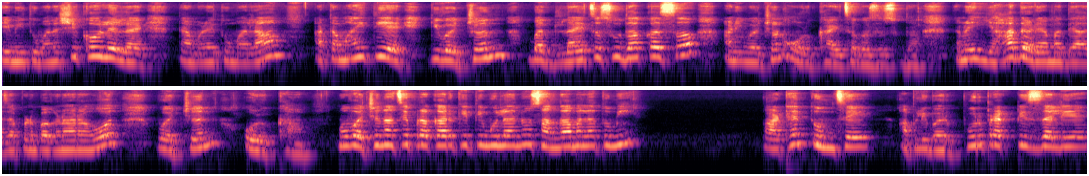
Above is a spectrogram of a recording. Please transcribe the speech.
हे मी तुम्हाला शिकवलेलं आहे. त्यामुळे तुम्हाला आता माहिती आहे की वचन बदलायचं सुद्धा कसं आणि वचन ओळखायचं कसं सुद्धा. त्यामुळे ह्या धड्यामध्ये आज आपण बघणार आहोत वचन ओळखा. मग वचनाचे प्रकार किती मुलांनो? सांगा मला तुम्ही. पाठ आहेत तुमचे. आपली भरपूर प्रॅक्टिस झाली आहे.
